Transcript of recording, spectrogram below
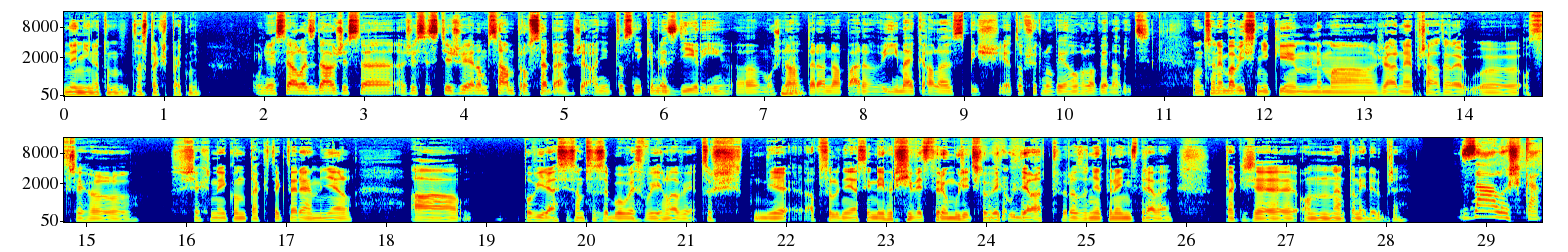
není na tom zas tak špatně. U něj se ale zdá, že, se, že si stěžuje jenom sám pro sebe, že ani to s nikým nezdílí, eh, možná hmm. teda na pár výjimek, ale spíš je to všechno v jeho hlavě navíc. On se nebaví s nikým, nemá žádné přátelé, eh, odstřihl všechny kontakty, které měl a povídá si sám se sebou ve své hlavě, což je absolutně asi nejhorší věc, kterou může člověk udělat. Rozhodně to není zdravé, takže on na to nejde dobře. Záložka.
